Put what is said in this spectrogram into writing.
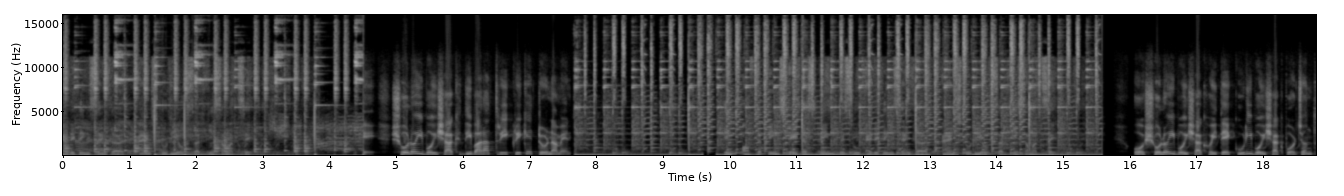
Editing Center and Studio Sargi Samatse. ষোলোই বৈশাখ দিবারাত্রি ক্রিকেট টুর্নামেন্ট King of the King Status King Visu Editing Center and Studio Sargi Samatse. ও ষোলোই বৈশাখ হইতে কুড়ি বৈশাখ পর্যন্ত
